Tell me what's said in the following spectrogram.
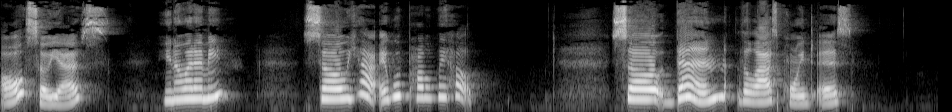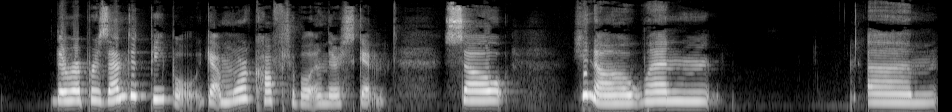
Also, yes. You know what I mean? So, yeah, it would probably help. So, then the last point is the represented people get more comfortable in their skin. So, you know, when um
